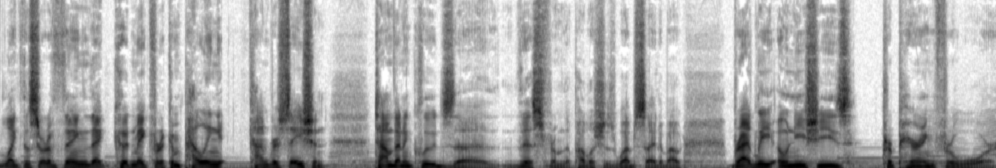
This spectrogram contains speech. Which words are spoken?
like the sort of thing that could make for a compelling conversation. Tom, that includes uh, this from the publisher's website about Bradley Onishi's Preparing for War.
